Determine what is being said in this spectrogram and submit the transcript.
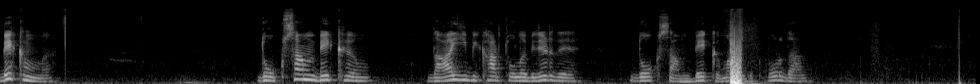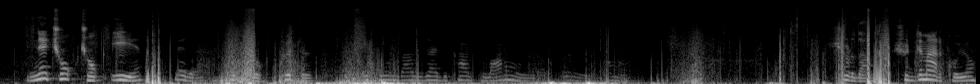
Beckham mı? 90 Beckham daha iyi bir kart olabilirdi. 90 Beckham aldık buradan. Ne çok çok iyi ne de çok çok kötü. Beckham'ın daha güzel bir kartı var mı ama. Şuradan şu Dimerco'yu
